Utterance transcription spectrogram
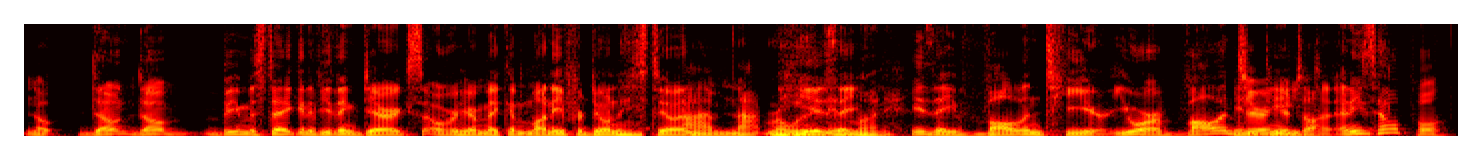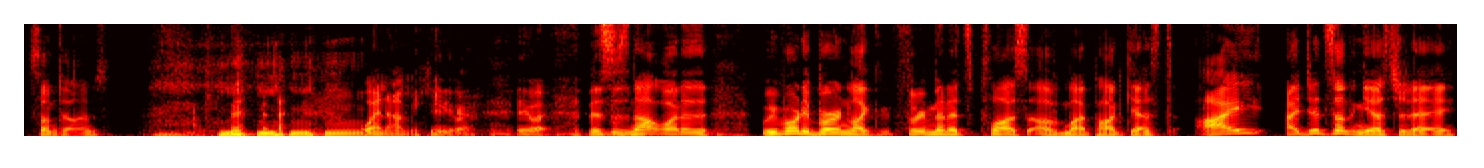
No, Don't don't be mistaken if you think Derek's over here making money for doing what he's doing. I'm not rolling he is in a, money. He's a volunteer. You are volunteering Indeed. your time, and he's helpful sometimes. when I'm here. Anyway, anyway, this is not what is. We've already burned like three minutes plus of my podcast. I I did something yesterday,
